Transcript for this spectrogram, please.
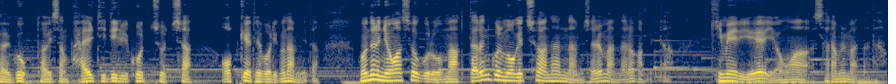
결국 더 이상 발 디딜 곳조차 없게 돼버리곤 합니다. 오늘은 영화 속으로 막다른 골목에 처한 한 남자를 만나러 갑니다. 김혜리의 영화 사람을 만나다.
